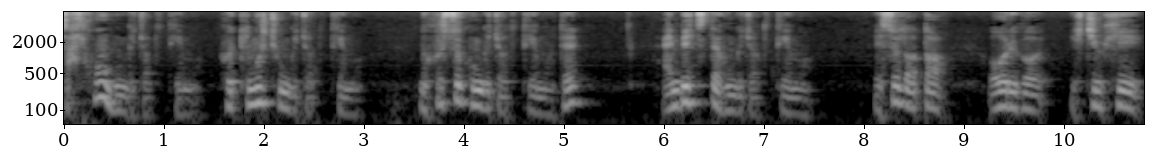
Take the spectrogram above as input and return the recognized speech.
залхуун хүн гэж боддог юм уу? Хөдөлмөрч хүн гэж боддог юм уу? Нөхөрсөг хүн гэж боддог юм уу, те? Амбицтай хүн гэж боддог юм уу? Эсвэл одоо өөрийгөө ичимхий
